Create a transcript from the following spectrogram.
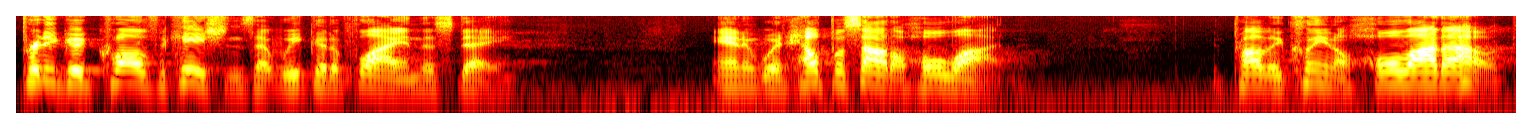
pretty good qualifications that we could apply in this day. And it would help us out a whole lot. It'd probably clean a whole lot out.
